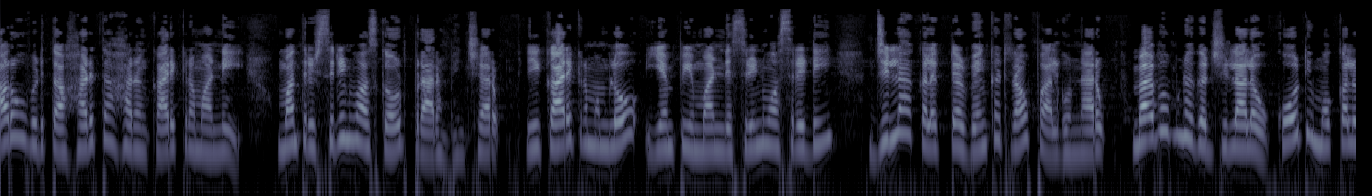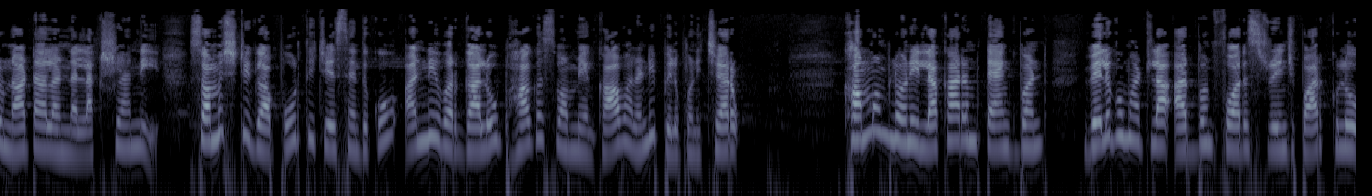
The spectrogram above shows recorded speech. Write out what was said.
ఆరో విడత హరితహారం కార్యక్రమాన్ని మంత్రి శ్రీనివాస్ గౌడ్ ప్రారంభించారు. ఈ కార్యక్రమంలో ఎంపీ మండె శ్రీనివాసరెడ్డి జిల్లా కలెక్టర్ వెంకట్రావు పాల్గొన్నారు. మహబూబ్నగర్ జిల్లాలో కోటి మొక్కలు నాటాలన్న లక్ష్యాన్ని సమష్టిగా పూర్తి చేసేందుకు అన్ని వర్గాలు భాగస్వామ్యం కావాలని పిలుపునిచ్చారు. ఖమ్మంలోని Lakaram tank bund Velugumatla urban forest range పార్కులో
